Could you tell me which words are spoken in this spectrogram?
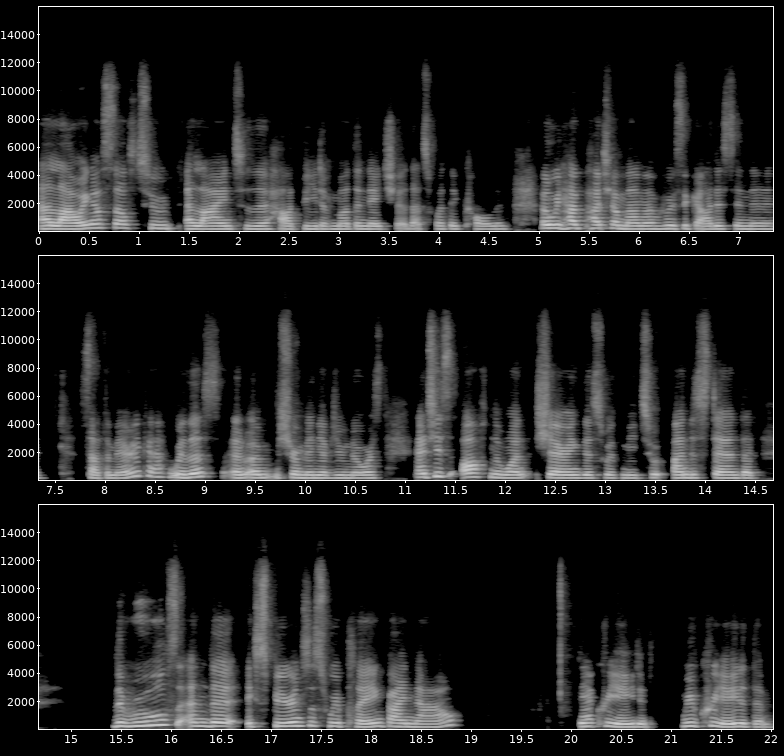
allowing ourselves to align to the heartbeat of mother nature. That's what they call it. And we have pachamama who is a goddess in uh, south america with us and i'm sure many of you know her. And she's often the one sharing this with me to understand that the rules and the experiences we're playing by now they're created we've created them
